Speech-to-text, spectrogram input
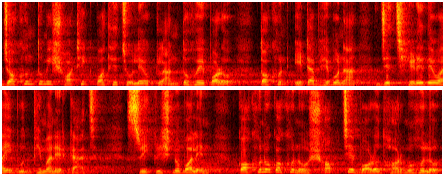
যখন তুমি সঠিক পথে চলেও ক্লান্ত হয়ে পড়ো, তখন এটা ভেবো না যে ছেড়ে দেওয়াই বুদ্ধিমানের কাজ। শ্রীকৃষ্ণ বলেন, কখনো কখনো সবচেয়ে বড় ধর্ম হল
